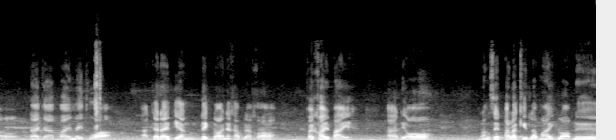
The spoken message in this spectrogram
เราน่าจะไปไม่ทั่ว อาจจะได้เพียงเล็กน้อยนะครับ แล้วก็ค่อยๆไปเดี๋ยวหลังเสร็จภารกิจแล้วมาอีกรอบหนึ่ง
